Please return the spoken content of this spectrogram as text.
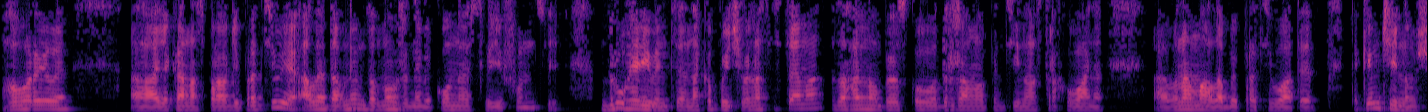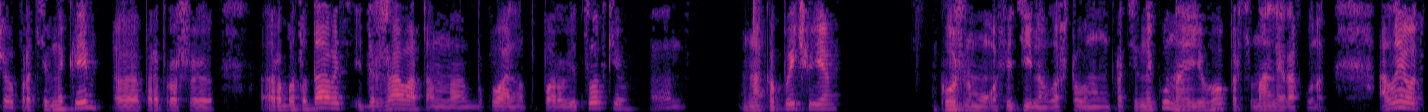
говорили, яка насправді працює, але давним-давно вже не виконує свої функції. Другий рівень це накопичувальна система загальнообов'язкового державного пенсійного страхування. Вона мала би працювати таким чином, що працівники, е, перепрошую, роботодавець і держава там е, буквально по пару відсотків е, накопичує кожному офіційно влаштованому працівнику на його персональний рахунок. Але от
